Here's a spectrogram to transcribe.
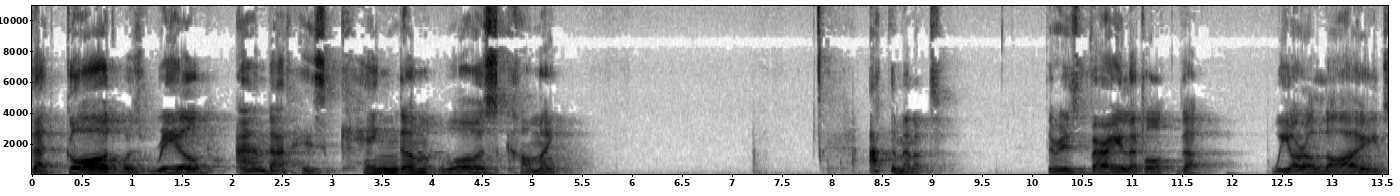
that God was real and that his kingdom was coming. At the minute, there is very little that we are allowed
